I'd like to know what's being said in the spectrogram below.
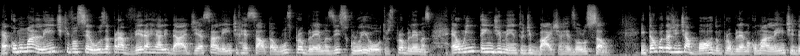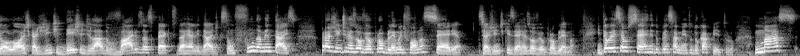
É como uma lente que você usa para ver a realidade e essa lente ressalta alguns problemas e exclui outros problemas. É o entendimento de baixa resolução. Então, quando a gente aborda um problema com uma lente ideológica, a gente deixa de lado vários aspectos da realidade que são fundamentais para a gente resolver o problema de forma séria se a gente quiser resolver o problema. Então esse é o cerne do pensamento do capítulo. Mas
